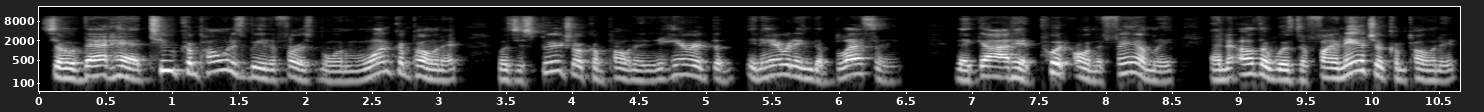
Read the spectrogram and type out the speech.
So that had two components being the firstborn. One component was the spiritual component, inherit the, inheriting the blessing that God had put on the family, and the other was the financial component,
